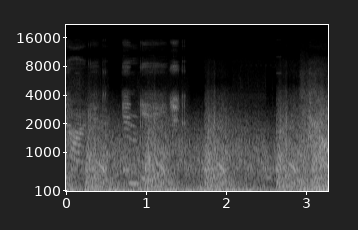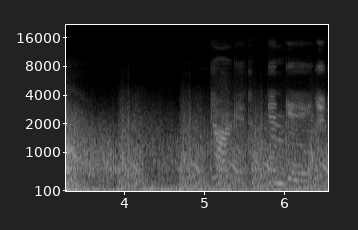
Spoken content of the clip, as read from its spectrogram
Target engaged. Target engaged.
